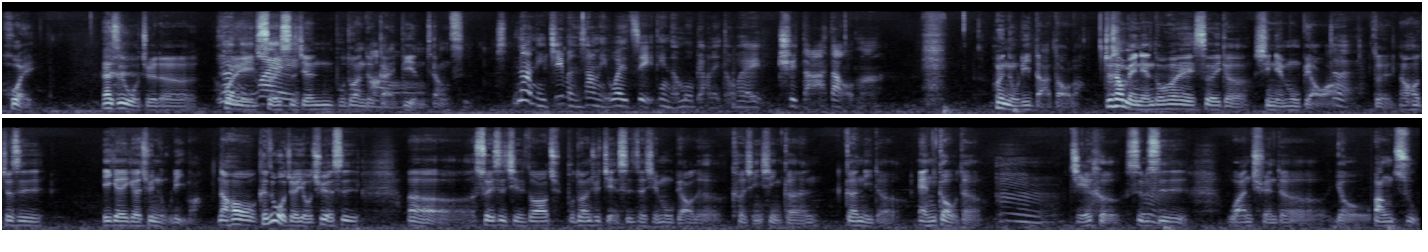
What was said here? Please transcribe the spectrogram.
会，但是我觉得会随时间不断的改变这样子。那你基本上你为自己定的目标，你都会去达到吗？会努力达到了，就像每年都会设一个新年目标啊，对。对，然后就是。一个一个去努力嘛，然后可是我觉得有趣的是，呃，随时其实都要去不断去检视这些目标的可行性跟跟你的 end goal 的嗯。结合是不是完全的有帮助？嗯，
